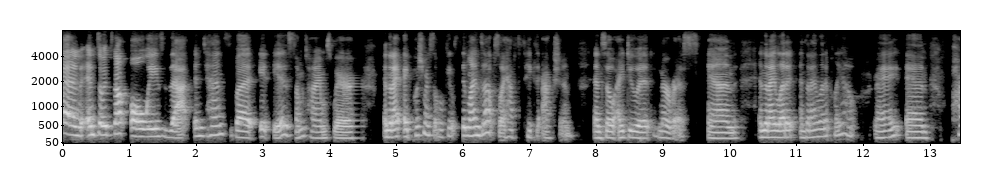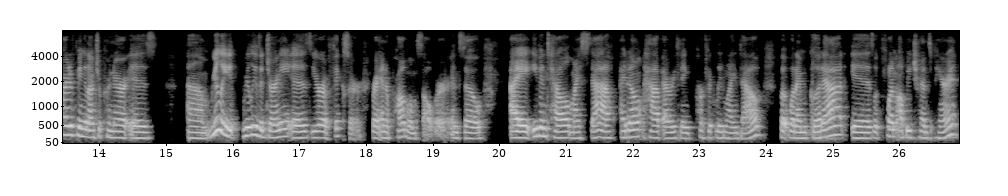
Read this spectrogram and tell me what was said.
and and so it's not always that intense but it is sometimes where and then I, I, push myself okay it lines up so i have to take the action and so i do it nervous and and then i let it and then i let it play out right and part of being an entrepreneur is um, really really the journey is you're a fixer right and a problem solver and so I even tell my staff I don't have everything perfectly lined out, but what I'm good at is like one, I'll be transparent,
